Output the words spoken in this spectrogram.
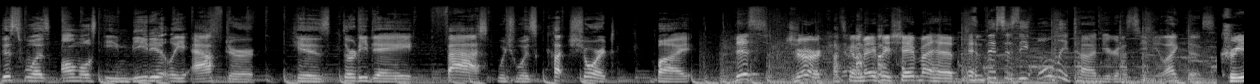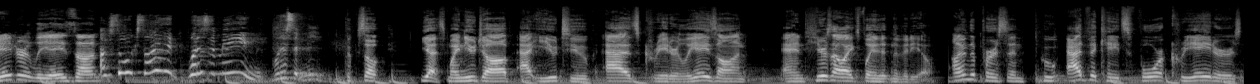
this was almost immediately after his 30 day fast, which was cut short by this jerk. That's gonna make me shave my head. And this is the only time you're gonna see me like this. Creator liaison. I'm so excited. What does it mean? What does it mean? So, yes, my new job at YouTube as creator liaison. And here's how I explained it in the video. I'm the person who advocates for creators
